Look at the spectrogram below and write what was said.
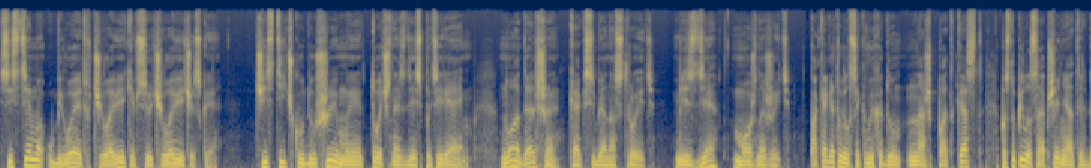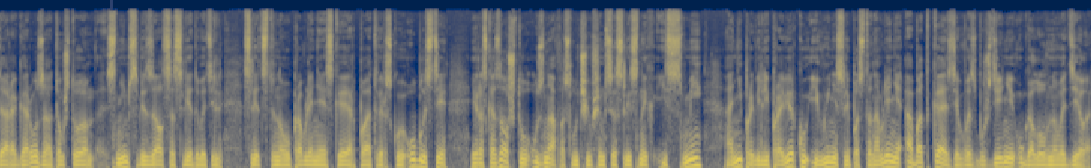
Система убивает в человеке все человеческое. Частичку души мы точно здесь потеряем. Ну а дальше как себя настроить? Везде можно жить. Пока готовился к выходу наш подкаст, поступило сообщение от Эльдара Гороза о том, что с ним связался следователь Следственного управления СКР по Тверской области и рассказал, что, узнав о случившемся с лесных из СМИ, они провели проверку и вынесли постановление об отказе в возбуждении уголовного дела.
